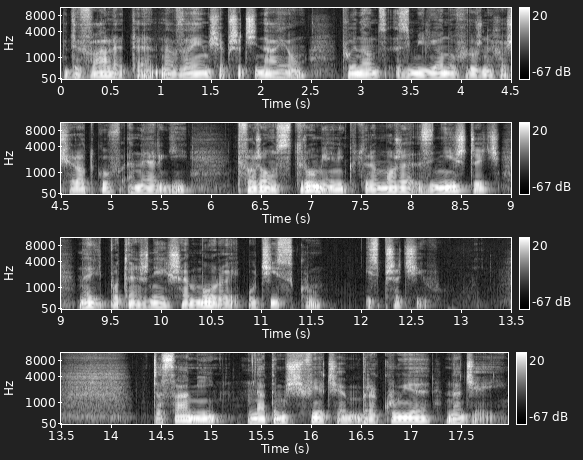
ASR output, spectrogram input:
Gdy fale te nawzajem się przecinają, płynąc z milionów różnych ośrodków energii, tworzą strumień, który może zniszczyć najpotężniejsze mury ucisku i sprzeciwu. Czasami na tym świecie brakuje nadziei.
